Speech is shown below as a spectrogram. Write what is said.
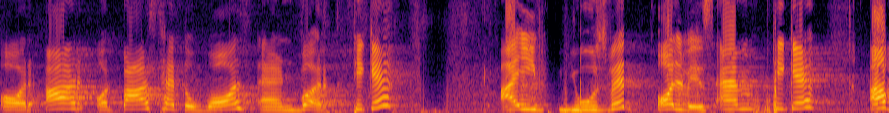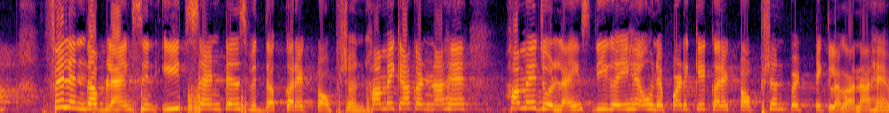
और आर और पास्ट है तो वॉज़ एंड वर ठीक है? I use with always am ठीक है? अब fill in the blanks in each sentence with the correct option हमें क्या करना है? हमें जो लाइंस दी गई हैं, उन्हें पढ़ के करेक्ट ऑप्शन पर टिक लगाना है।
